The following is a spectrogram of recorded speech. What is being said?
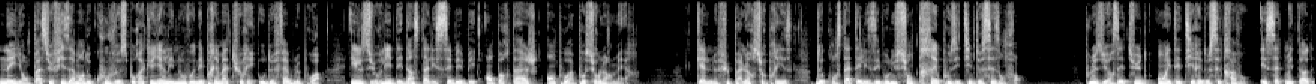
N'ayant pas suffisamment de couveuses pour accueillir les nouveau-nés prématurés ou de faible poids, ils eurent l'idée d'installer ces bébés en portage, en peau à peau sur leur mère. Quelle ne fut pas leur surprise de constater les évolutions très positives de ces enfants. Plusieurs études ont été tirées de ces travaux, et cette méthode,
